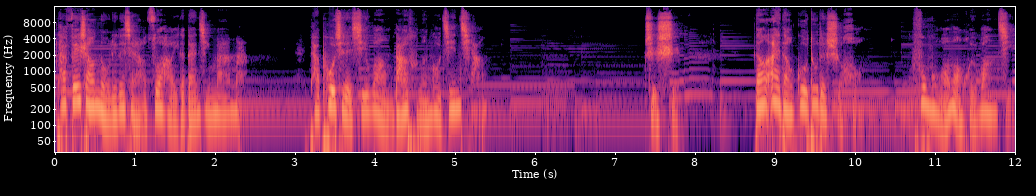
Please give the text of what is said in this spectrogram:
她非常努力的想要做好一个单亲妈妈，他迫切的希望巴图能够坚强。只是。当爱到过度的时候，父母往往会忘记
